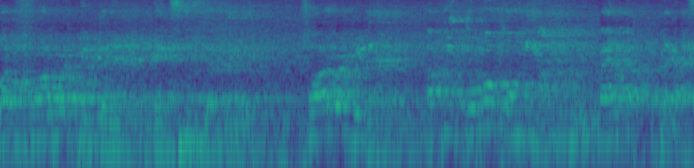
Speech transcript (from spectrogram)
और फॉरवर्ड बेंड करें एक्सहेल करते हुए फॉरवर्ड बेंड अपनी दोनों कोहनियाँ पैरों प्रयास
